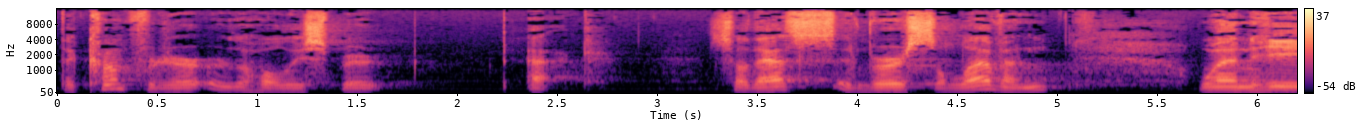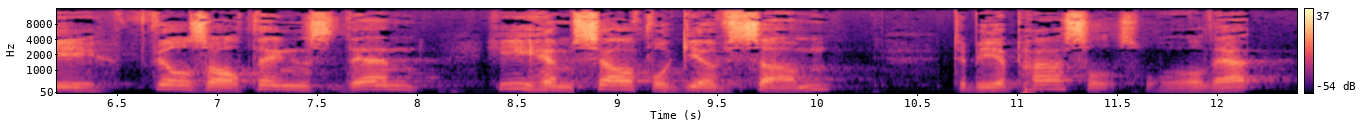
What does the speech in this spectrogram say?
the Comforter or the Holy Spirit back. So that's in verse 11. When he fills all things, then he himself will give some to be apostles. Well, that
